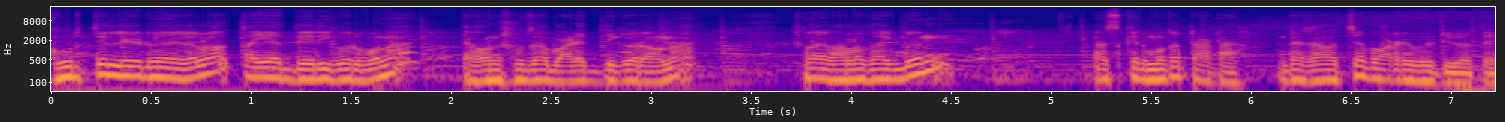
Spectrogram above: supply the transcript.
ঘুরতে লেট হয়ে গেল, তাই আর দেরি করব না। এখন সোজা বাড়ির দিকে রওনা। সবাই ভালো থাকবেন। আজকের মতো টাটা। দেখা হচ্ছে পরের ভিডিওতে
